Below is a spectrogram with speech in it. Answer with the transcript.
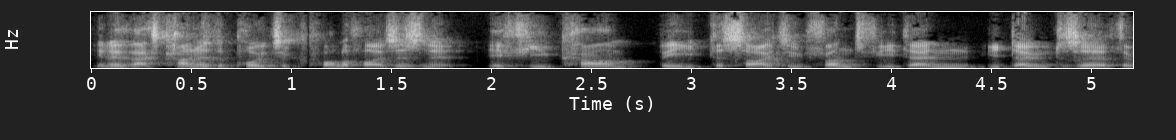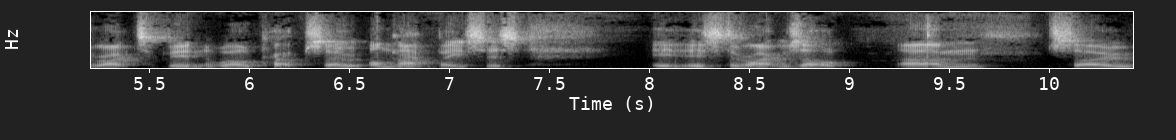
you know, that's kind of the point of qualifiers, isn't it? If you can't beat the side in front of you, then you don't deserve the right to be in the World Cup. So on that basis, it, it's the right result. Um, so,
